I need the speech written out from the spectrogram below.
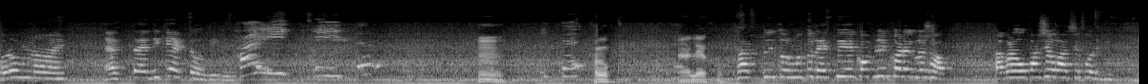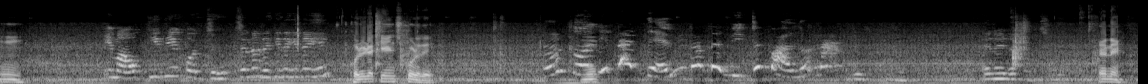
ওরম নয়। একটা এদিকে একটা ওদিকে। হুম। হোক হ্যাঁ লেখো। থাক তুই তোর মতো লেখ তুই কমপ্লিট করে এগুলো সব। তারপর ও পাশেও আছে করবি। হুম। এই মা ও কি দিয়ে করছে? হচ্ছে না? দেখি দেখি দেখি। ঘড়িটা চেঞ্জ করে দে। না। এনে এটা এনে।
